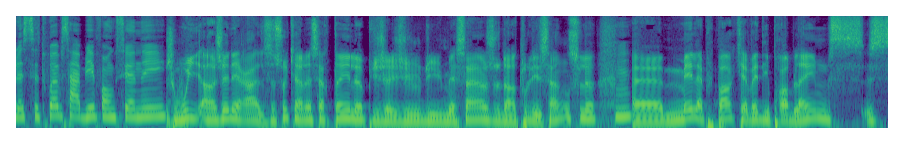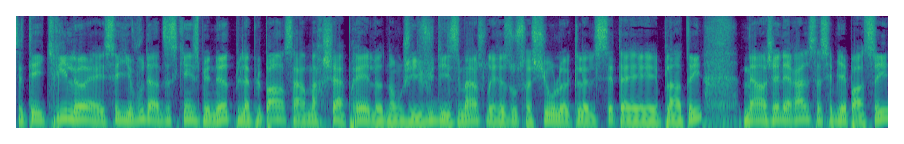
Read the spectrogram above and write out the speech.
Le site web, ça a bien fonctionné. Oui, en général. C'est sûr qu'il y en a certains, là, puis j'ai eu des messages dans tous les sens. Là. Hum. mais la plupart qui avaient des problèmes, c'était écrit, là, essayez-vous dans 10-15 minutes. Puis la plupart, ça a marché après. Là. Donc, j'ai vu des images sur les réseaux sociaux là, que le site planté. Mais en général, ça s'est bien passé.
